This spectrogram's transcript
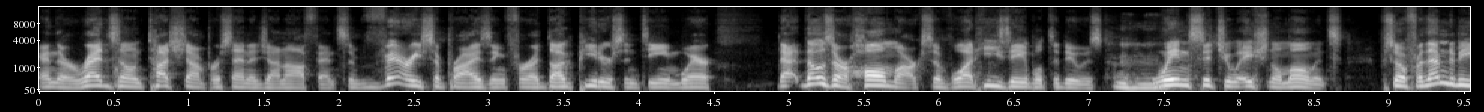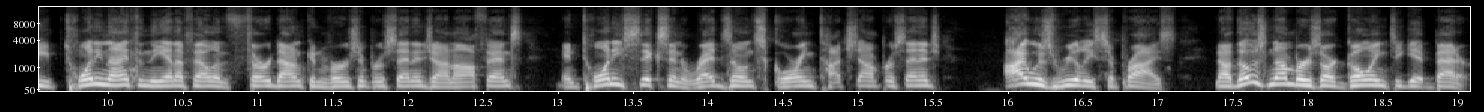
and their red zone touchdown percentage on offense. And very surprising for a Doug Pederson team where that those are hallmarks of what he's able to do is mm-hmm. win situational moments. So for them to be 29th in the NFL in third down conversion percentage on offense and 26 in red zone scoring touchdown percentage, I was really surprised. Now those numbers are going to get better.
